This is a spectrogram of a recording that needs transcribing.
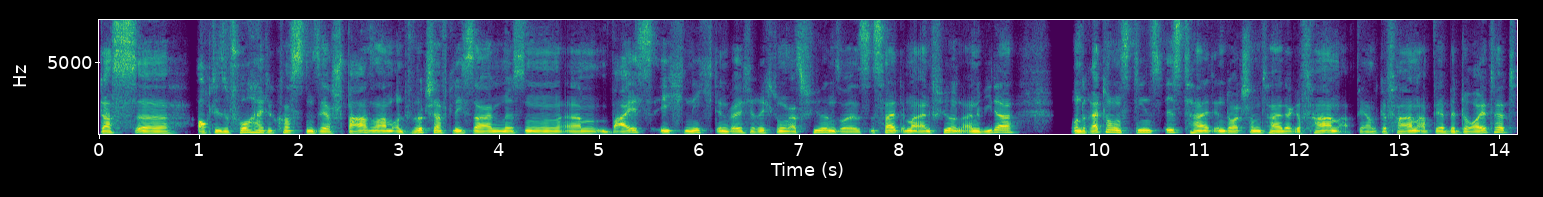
dass äh, auch diese Vorhaltekosten sehr sparsam und wirtschaftlich sein müssen, ähm, weiß ich nicht, in welche Richtung das führen soll. Es ist halt immer ein Für und ein Wider. Und Rettungsdienst ist halt in Deutschland Teil der Gefahrenabwehr. Und Gefahrenabwehr bedeutet,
